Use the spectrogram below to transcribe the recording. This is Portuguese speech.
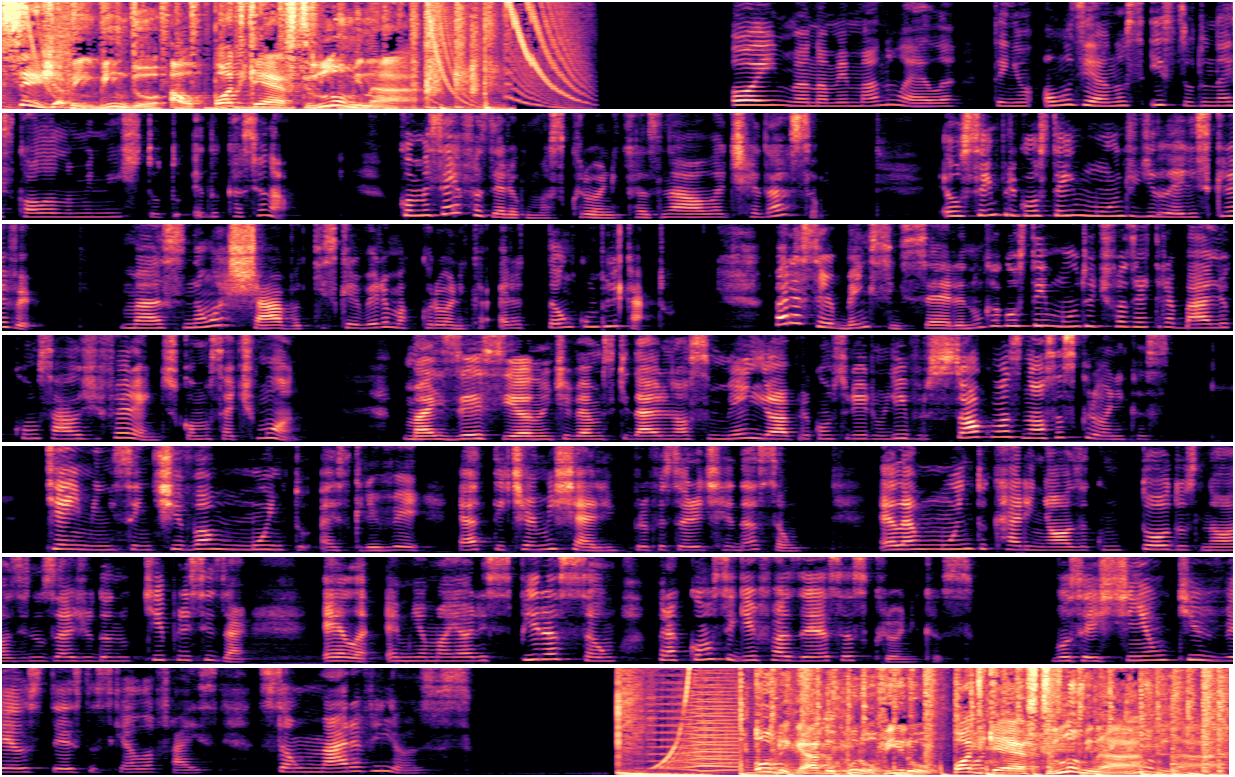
Seja bem-vindo ao podcast Lumina. Oi, meu nome é Manuela, tenho 11 anos e estudo na Escola Lumina Instituto Educacional. Comecei a fazer algumas crônicas na aula de redação. Eu sempre gostei muito de ler e escrever, mas não achava que escrever uma crônica era tão complicado. Para ser bem sincera, nunca gostei muito de fazer trabalho com salas diferentes, como o sétimo ano. Mas esse ano tivemos que dar o nosso melhor para construir um livro só com as nossas crônicas. Quem me incentiva muito a escrever é a teacher Michelle, professora de redação. Ela é muito carinhosa com todos nós e nos ajuda no que precisar. Ela é minha maior inspiração para conseguir fazer essas crônicas. Vocês tinham que ver os textos que ela faz, são maravilhosos. Obrigado por ouvir o podcast Lumina. Lumina.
